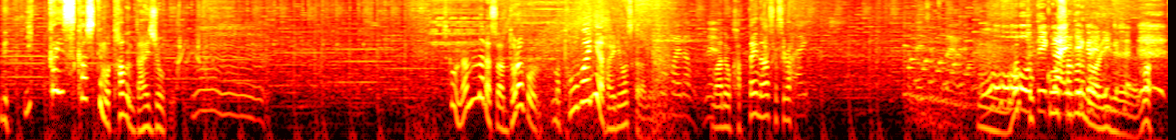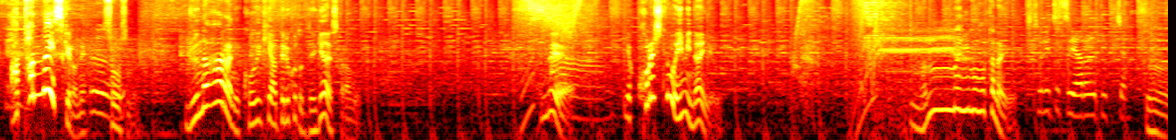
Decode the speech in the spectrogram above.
で一回透かしても多分大丈夫。しかもなんならさドラゴン、まあ、当倍には入りますからね。ね。まあでも硬いなさすが。はい。うんまあ特攻下がるのはいいね。まあ当たんないですけどね、うん。そもそも。ルナハーラに攻撃当てることできないですからもう。でいやこれしても意味ないよ何何も持たないよ。一人ずつやられていっちゃう。うん。も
